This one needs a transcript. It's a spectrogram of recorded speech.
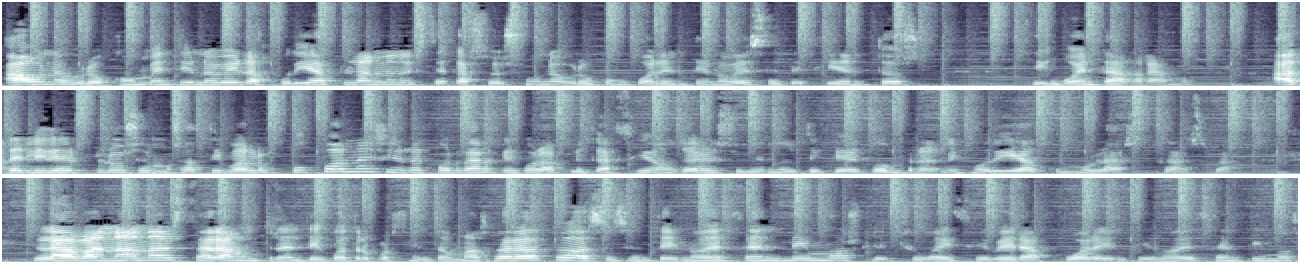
a 1,29€ y la judía plana, en este caso es 1,49€, 750 gramos. A Lidl Plus hemos activado los cupones y recordar que con la aplicación Girl subiendo el ticket de compra el mismo día acumulas cashback. La banana estará un 34% más barato a 69 céntimos, lechuga y cebera 49 céntimos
